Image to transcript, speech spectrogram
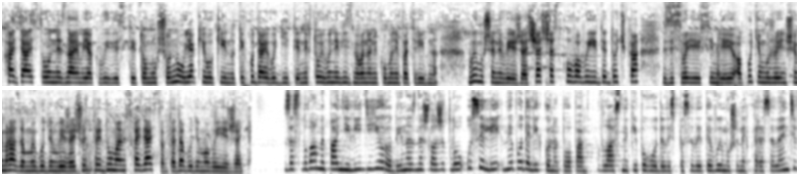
Хазяйство не знаємо, як вивезти, тому що ну як його кинути, куди його діти, ніхто його не візьме, воно нікому не потрібно. Вимушений виїжджати. Зараз частково виїде дочка зі своєю сім'єю, а потім уже іншим разом ми будемо виїжджати. Щось придумаємо з хазяйством, тоді будемо виїжджати. За словами пані Лідії, родина знайшла житло у селі неподалік Конотопа. Власники погодились поселити вимушених переселенців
